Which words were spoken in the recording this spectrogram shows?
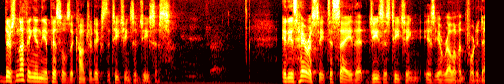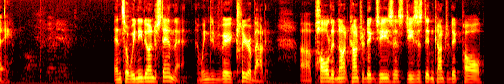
there's nothing in the epistles that contradicts the teachings of Jesus. It is heresy to say that Jesus' teaching is irrelevant for today. And so we need to understand that, and we need to be very clear about it. Uh, Paul did not contradict Jesus. Jesus didn't contradict Paul.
